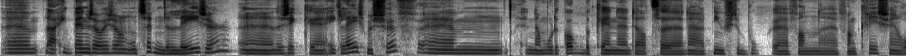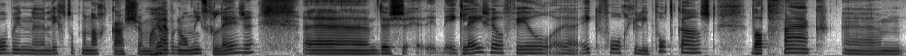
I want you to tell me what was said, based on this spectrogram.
Um, nou, ik ben sowieso een ontzettende lezer. Uh, dus ik, uh, ik lees me suf. Um, en dan moet ik ook bekennen dat uh, nou, het nieuwste boek van, van Chris en Robin ligt op mijn nachtkastje, maar ja. heb ik nog niet gelezen. Dus ik lees heel veel. ik volg jullie podcast, wat vaak um,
